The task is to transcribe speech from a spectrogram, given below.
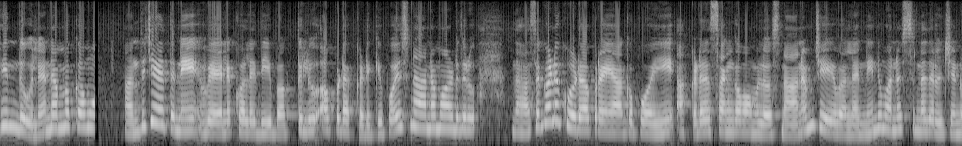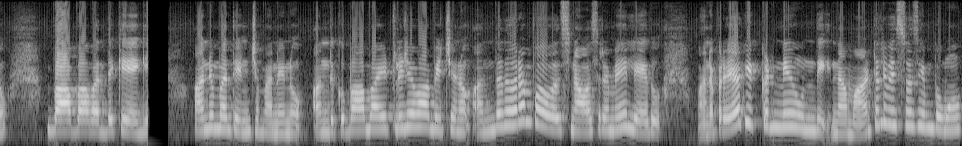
హిందువుల నమ్మకము. అందుచేతనే వేల కొలది భక్తులు అప్పుడక్కడికి పోయి స్నానమాడుదురు. దాసగను కూడా ప్రయాగపోయి అక్కడ సంగమంలో స్నానం చేయవలని మనస్సున తలచెను. బాబా వద్దకి అనుమతించమనెను. అందుకు బాబా ఇట్లు జవాబిచ్చను. అంత దూరం పోవలసిన అవసరమే లేదు. మన ప్రయోగం ఇక్కడనే ఉంది. నా మాటలు విశ్వసింపము.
